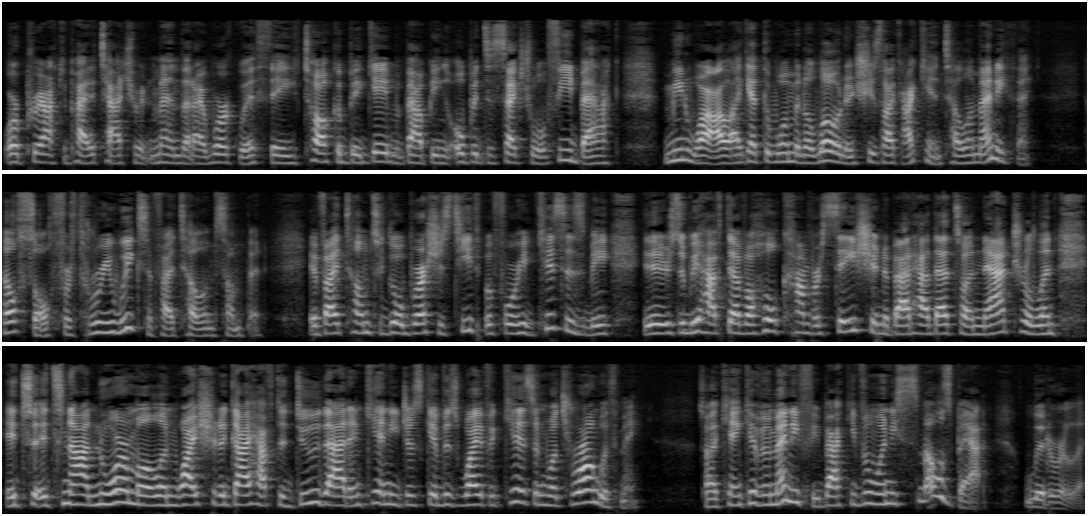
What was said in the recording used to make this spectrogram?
or preoccupied attachment men that I work with. They talk a big game about being open to sexual feedback. Meanwhile, I get the woman alone and she's like, I can't tell him anything. He'll sulk for three weeks if I tell him something. If I tell him to go brush his teeth before he kisses me, we have to have a whole conversation about how that's unnatural and it's it's not normal and why should a guy have to do that and can't he just give his wife a kiss and what's wrong with me? So I can't give him any feedback even when he smells bad, literally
